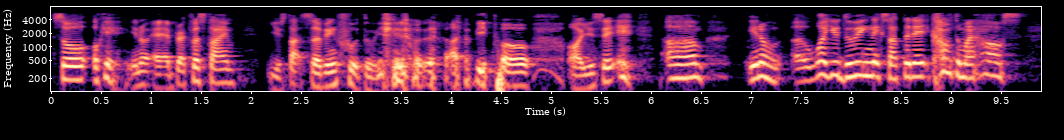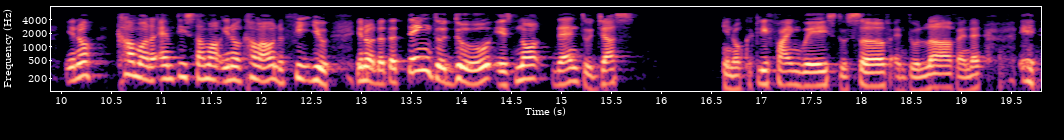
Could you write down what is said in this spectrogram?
So, okay, you know, at, breakfast time, you start serving food to you know other people, or you say, hey, um, you know, uh, what are you doing next Saturday? Come to my house. You know, come on an empty stomach. You know, come, I want to feed you. You know, the, the thing to do is not then to just, you know, quickly find ways to serve and to love and then, hey,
